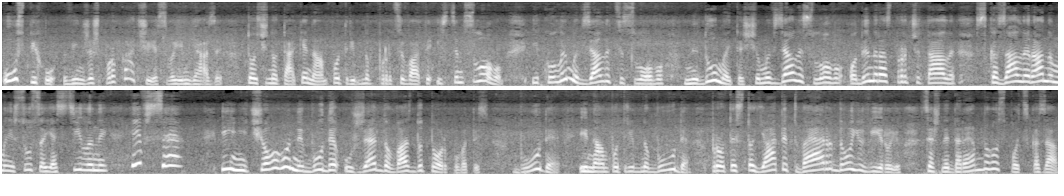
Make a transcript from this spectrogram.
успіху, він же ж прокачує свої м'язи. Точно так і нам потрібно працювати із цим словом. І коли ми взяли це слово, не думайте, що ми взяли слово, один раз прочитали, сказали ранами Ісуса, я зцілений, і все. І нічого не буде уже до вас доторкуватись. Буде, і нам потрібно буде протистояти твердою вірою. Це ж не даремно Господь сказав,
